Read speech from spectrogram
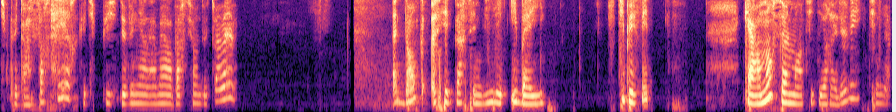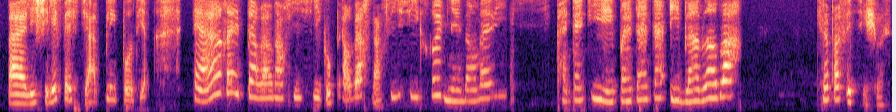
tu peux t'en sortir, que tu puisses devenir la meilleure version de toi-même. Donc, cette personne ville est ébahie, stupéfaite. Car non seulement tu t'es relevé, tu n'as pas allé chez les fesses, tu as appelé pour dire Mais arrête, pervers narcissique ou perverse narcissique, reviens dans ma vie. Patati et patata et blablabla. Bla bla. Tu n'as pas fait ces choses.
